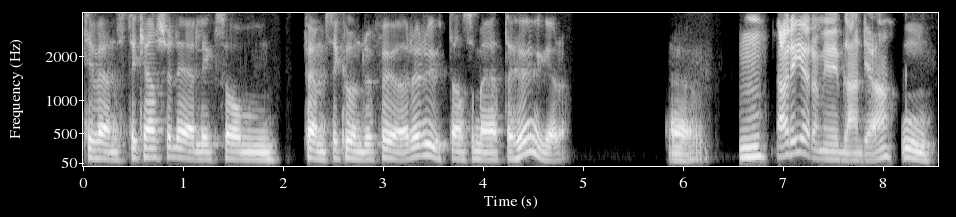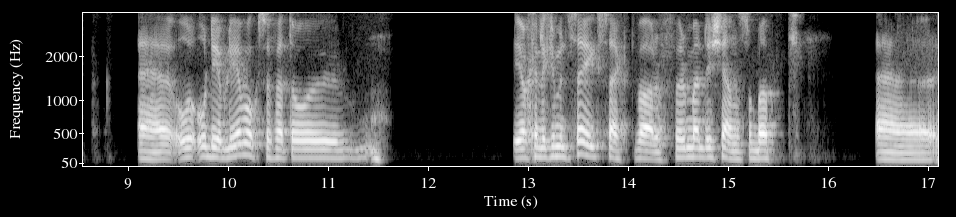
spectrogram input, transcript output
till vänster kanske det är liksom fem sekunder före rutan som är till höger. Mm. Ja, det gör de ju ibland, ja. Mm. Uh, och, och, det blev också för att då jag kan liksom inte säga exakt varför men det känns som att eh,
